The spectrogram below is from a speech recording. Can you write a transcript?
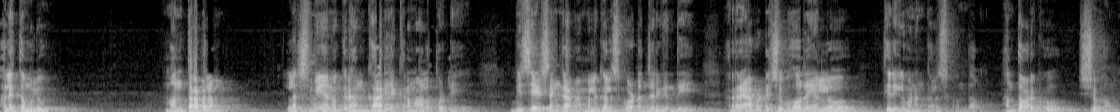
ఫలితములు మంత్రబలం లక్ష్మీ అనుగ్రహం కార్యక్రమాలతోటి విశేషంగా మిమ్మల్ని కలుసుకోవడం జరిగింది. రేపటి శుభోదయంలో తిరిగి మనం కలుసుకుందాం. అంతవరకు శుభం.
